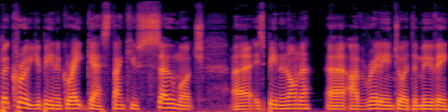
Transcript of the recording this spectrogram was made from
But Krew, you've been a great guest. Thank you so much. Uh, it's been an honour. Uh, I've really enjoyed the movie.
